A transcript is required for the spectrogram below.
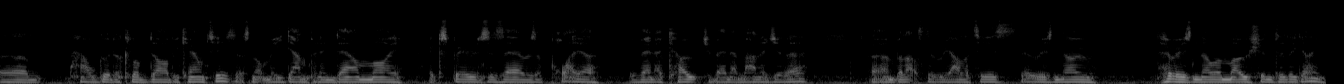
um, how good a club Derby County is. That's not me dampening down my experiences there as a player, then a coach, then a manager there. Um, but that's the reality is there is no there is no emotion to the game.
